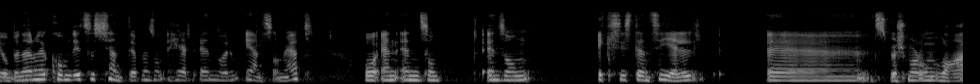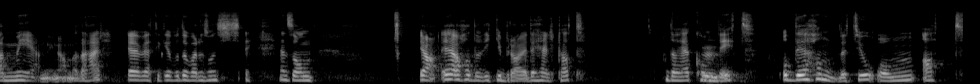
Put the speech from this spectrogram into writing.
jobben der. Og når jeg kom dit, så kjente jeg på en sånn helt enorm ensomhet. Og en, en sånn en sånn eksistensiell eh, spørsmål om hva er meninga med det her. Jeg vet ikke, for Det var en sånn, en sånn, Ja, jeg hadde det ikke bra i det hele tatt da jeg kom mm. dit. Og det handlet jo om at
